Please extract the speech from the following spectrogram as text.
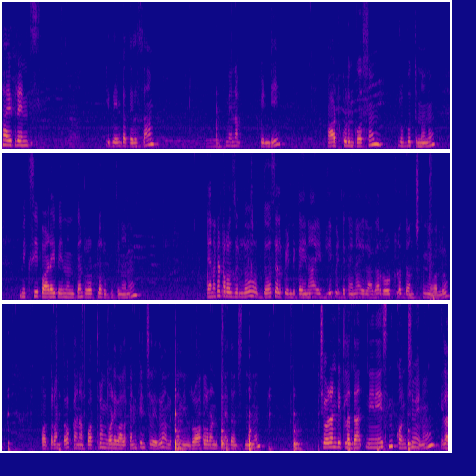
హాయ్ ఫ్రెండ్స్. ఇదేంటో తెలుసా? మినపిండి ఆటుకుడం కోసం రుబ్బుతున్నాను. మిక్సీ పాడైపోయింది అందుకని రోట్లో రుబ్బుతున్నాను. వెనకటి రోజుల్లో దోశల పిండికైనా ఇడ్లీ పిండికైనా ఇలాగా రోట్లో దంచుకునేవాళ్ళు. పత్రంతో కానీ ఆ పత్రం కూడా వాళ్ళకి కనిపించలేదు. అందుకని నేను రోకల వండుతూనే దంచుతున్నాను. చూడండి ఇట్లా ద నేను వేసింది కొంచెమేను. ఇలా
